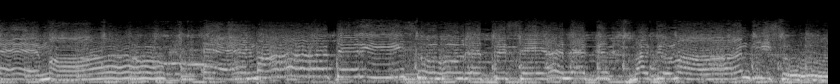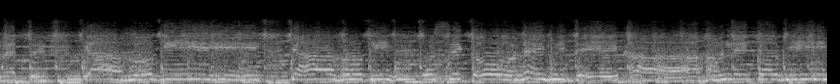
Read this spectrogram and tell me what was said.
ऐ माँ ऐ माँ, तेरी सूरत से अलग भगवान की सूरत क्या होगी? क्या होगी? उसको नहीं देखा। हमने कभी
